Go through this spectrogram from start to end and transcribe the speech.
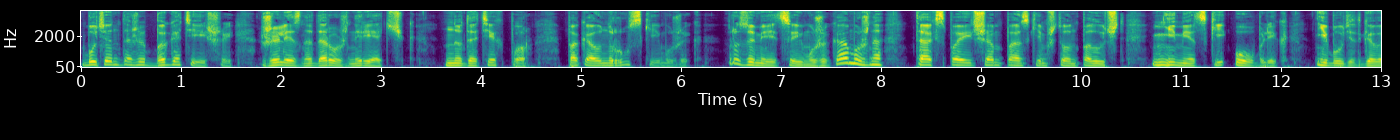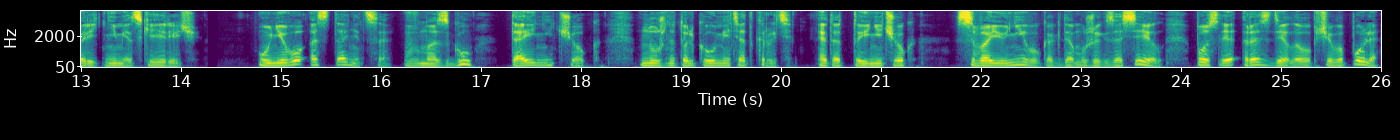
будь он даже богатейший железнодорожный рядчик, но до тех пор, пока он русский мужик, разумеется, и мужика можно так споить шампанским, что он получит немецкий облик и будет говорить немецкие речи. У него останется в мозгу тайничок. Нужно только уметь открыть этот тайничок – Свою Ниву, когда мужик засеял, после раздела общего поля,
